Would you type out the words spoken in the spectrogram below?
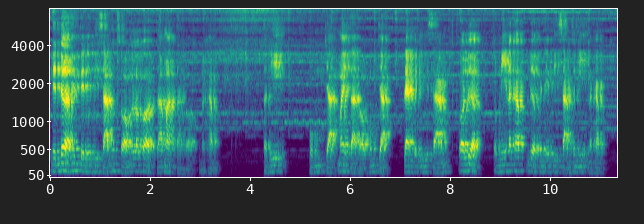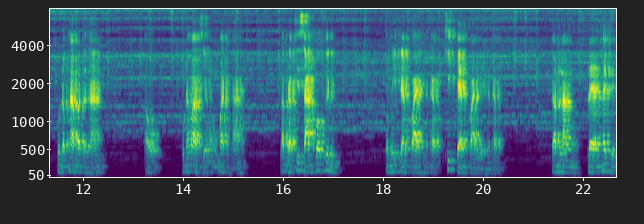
เรนเดอร์ให้เป็น MP3 ทั้งสองแล้วเราก็สามารถตัดออกนะครับ ตอนนี้ผมจะไม่ตัดออก ผมจะแปลงเป็น MP3 ก็เลือกตรงนี้นะครับ เลือกเป็น MP3 ตรงนี้นะครับ คุณภาพมาตรฐาน เอาคุณภาพเสียงมาตรฐานลำดับที่ 3 ก็ขึ้น รงนี้แปลงไฟนะครับคลิกแปลงไฟเลยนะครับกำลังแปลงให้เป็น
